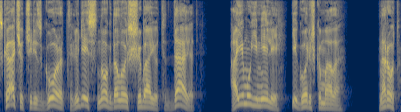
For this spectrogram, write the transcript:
Скачут через город, людей с ног долой сшибают, давят. А ему Емели и горюшка мало. Народ,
